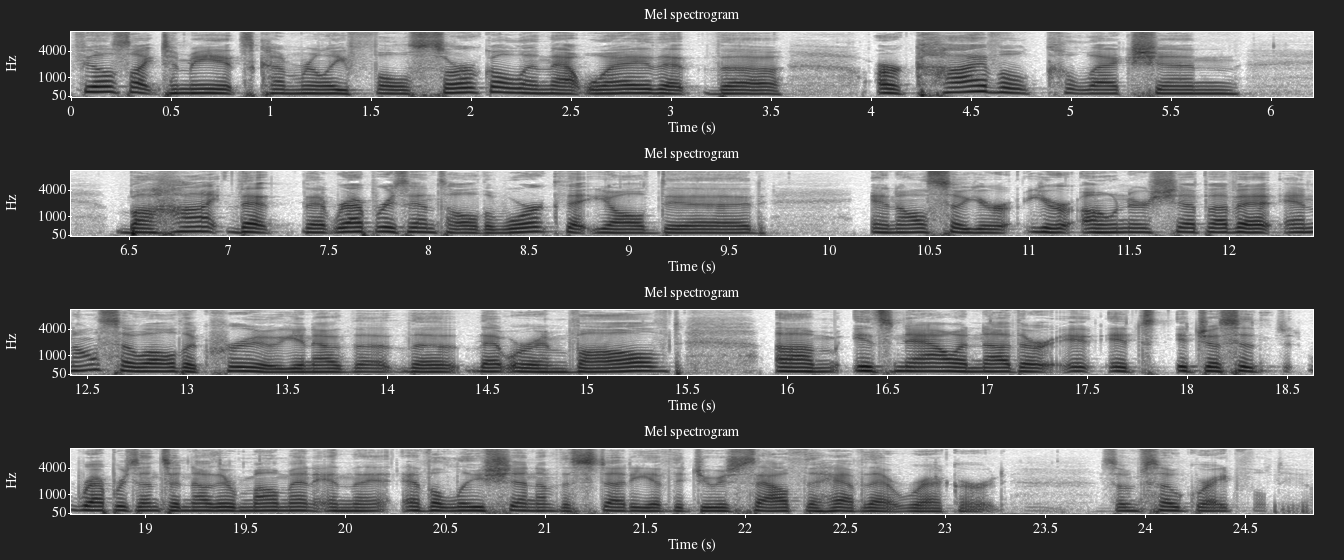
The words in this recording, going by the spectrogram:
feels like to me it's come really full circle in that way that the archival collection behind that that represents all the work that y'all did and also your your ownership of it and also all the crew you know the the that were involved. Um, it's now another it, it's it just represents another moment in the evolution of the study of the jewish south to have that record. So i'm so grateful to you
